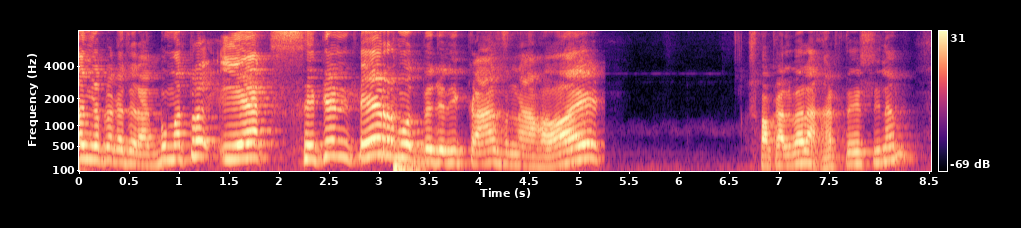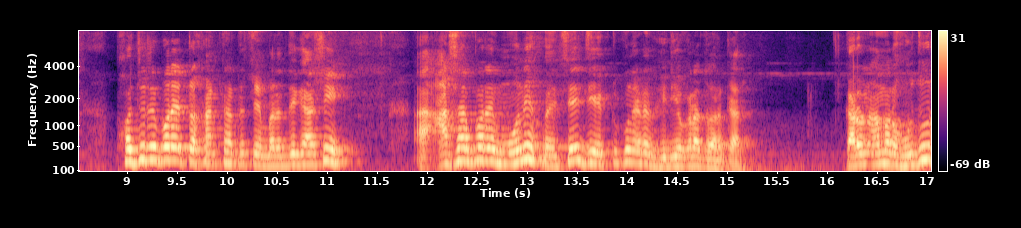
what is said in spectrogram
আমি আপনার কাছে রাখব, মাত্র এক সেকেন্ডের মধ্যে যদি কাজ না হয়, সকালবেলা হাঁটতে এসেছিলাম। ফজরের পরে একটু হাঁটতে হাঁটতে চেম্বারের দিকে আসি। আসার পরে মনে হয়েছে যে একটুকুন একটা ভিডিও করা দরকার। কারণ আমার হুজুর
